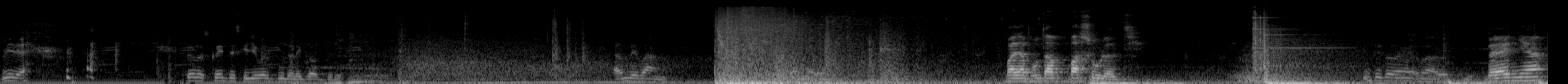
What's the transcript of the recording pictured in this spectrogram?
Mira. Todos los cohetes que lleva el puto helicóptero. ¿A dónde van? Vaya puta basura, tío. Veña.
